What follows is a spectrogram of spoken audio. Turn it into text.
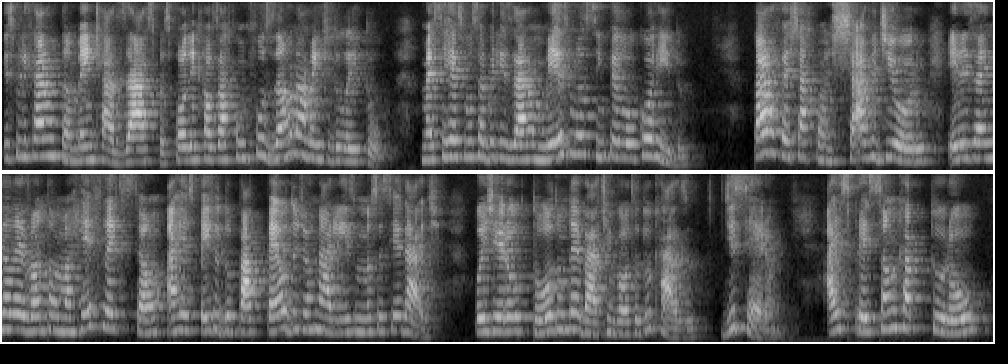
Explicaram também que as aspas podem causar confusão na mente do leitor, mas se responsabilizaram mesmo assim pelo ocorrido. Para fechar com chave de ouro, eles ainda levantam uma reflexão a respeito do papel do jornalismo na sociedade, pois gerou todo um debate em volta do caso. Disseram: a expressão capturou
